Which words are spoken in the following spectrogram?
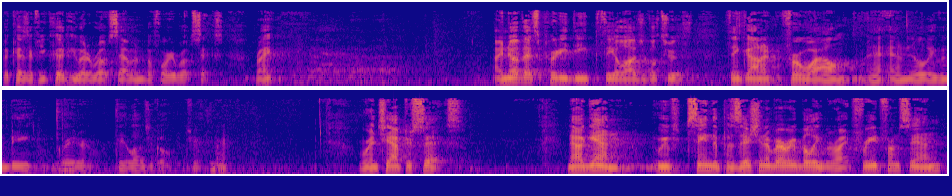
Because if you could, he would have wrote 7 before he wrote 6, right? I know that's pretty deep theological truth. Think on it for a while, and it'll even be greater theological truth, right? We're in chapter 6. Now, again, we've seen the position of every believer, right? Freed from sin,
